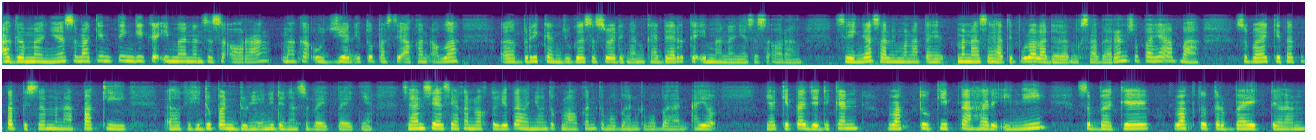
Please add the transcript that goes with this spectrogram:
agamanya, semakin tinggi keimanan seseorang, maka ujian itu pasti akan Allah uh, berikan juga sesuai dengan kadar keimanannya seseorang. Sehingga saling menasehati pula lah dalam kesabaran supaya apa? Supaya kita tetap bisa menapaki uh, kehidupan di dunia ini dengan sebaik-baiknya. Jangan sia-siakan waktu kita hanya untuk melakukan kemubahan-kemubahan. Ayo ya kita jadikan waktu kita hari ini sebagai waktu terbaik dalam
